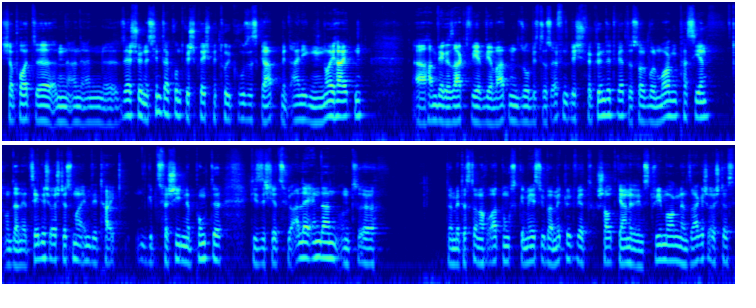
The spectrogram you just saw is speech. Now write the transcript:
Ich habe heute ein, ein, ein, sehr schönes Hintergrundgespräch mit TUI Cruises gehabt, mit einigen Neuheiten. Äh, haben wir gesagt, wir, wir warten so, bis das öffentlich verkündet wird. Das soll wohl morgen passieren. Und dann erzähle ich euch das mal im Detail. Gibt es verschiedene Punkte, die sich jetzt für alle ändern. Und äh, damit das dann auch ordnungsgemäß übermittelt wird, schaut gerne den Stream morgen, dann sage ich euch das.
